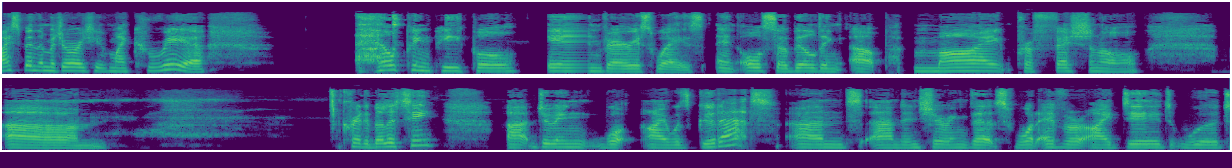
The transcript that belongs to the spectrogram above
I spent the majority of my career helping people in various ways and also building up my professional um, credibility uh, doing what I was good at and and ensuring that whatever I did would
